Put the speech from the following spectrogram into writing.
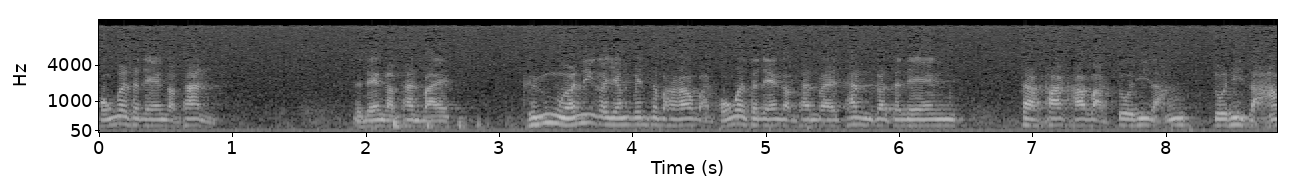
ผมก็แสดงกับท่าน แสดงกับท่านไป ถึงเหมือนนี่ก็ยังเป็นสภาคาบัตรผมก็แสดงกับท่านไป ท่านก็แสดงสภาคาบัตรตัวที่หลังตัวที่สาม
